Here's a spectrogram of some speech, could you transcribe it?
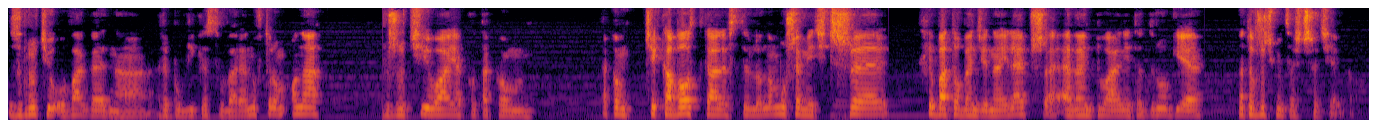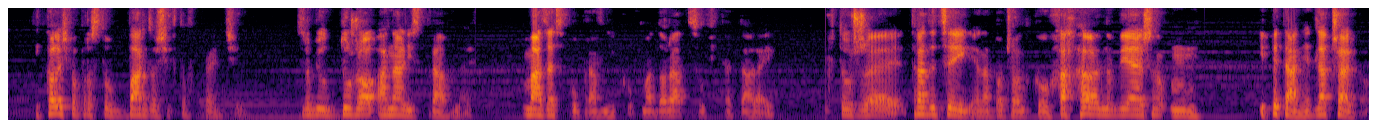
zwrócił uwagę na Republikę Suwerenów, którą ona wrzuciła jako taką, taką ciekawostkę, ale w stylu, no muszę mieć trzy, chyba to będzie najlepsze, ewentualnie to drugie, no to wrzućmy coś trzeciego. I koleś po prostu bardzo się w to wkręcił. Zrobił dużo analiz prawnych, ma zespół prawników, ma doradców i tak dalej, którzy tradycyjnie na początku, haha, no wiesz, no, mm. i pytanie, dlaczego?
